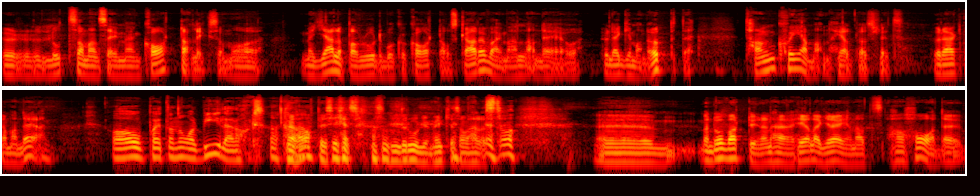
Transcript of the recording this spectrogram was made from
Hur lotsar man sig med en karta liksom och med hjälp av roderbok och karta och skarva emellan det och hur lägger man upp det? Tankscheman helt plötsligt, hur räknar man det? Ja, och på etanolbilar också. Ja, precis. Som drog ju mycket som helst. Ja. Ehm, Men då vart det ju den här hela grejen att, haha, det,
